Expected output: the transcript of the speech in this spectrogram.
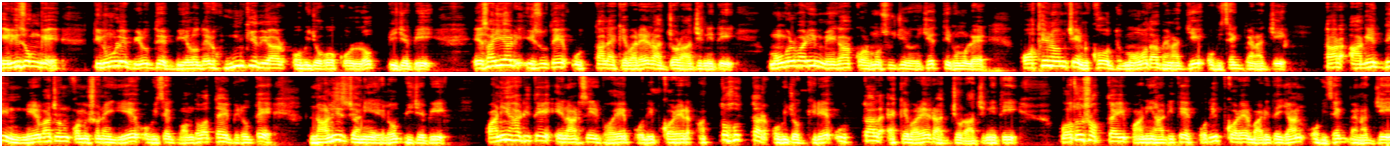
এরই সঙ্গে তৃণমূলের বিরুদ্ধে বিএলওদের হুমকি দেওয়ার অভিযোগও করল বিজেপি। এসআইআর ইস্যুতে উত্তাল একেবারে রাজ্য রাজনীতি। মঙ্গলবারই মেগা কর্মসূচি রয়েছে তৃণমূলের। পথে নামছেন খোদ মমতা ব্যানার্জি, অভিষেক ব্যানার্জি। তার আগের দিন নির্বাচন কমিশনে গিয়ে অভিষেক বন্দ্যোপাধ্যায়ের বিরুদ্ধে নালিশ জানিয়ে এলো বিজেপি। পানিহাটিতে এনআরসির ভয়ে প্রদীপ করের আত্মহত্যার অভিযোগ ঘিরে উত্তাল একেবারে রাজ্য রাজনীতি। গত সপ্তাহে পানিহাটিতে প্রদীপ করের বাড়িতে যান অভিষেক ব্যানার্জি।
